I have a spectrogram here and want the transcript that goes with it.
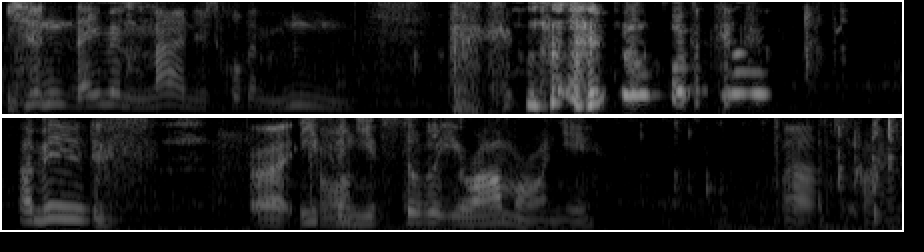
You didn't name him man, you just called him I don't fucking know. I mean... here. mm. Alright, Ethan, you've still got your armor on you. Oh, that's fine.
